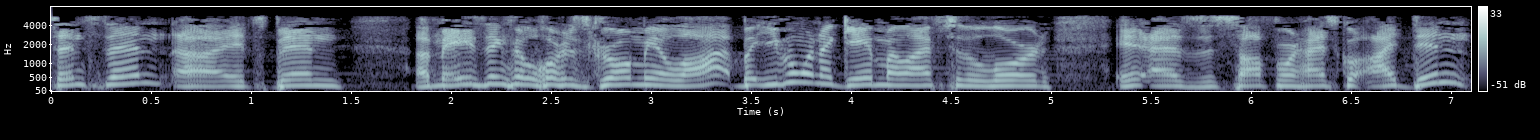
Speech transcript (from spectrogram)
since then, uh, it's been amazing. The Lord has grown me a lot. But even when I gave my life to the Lord as a sophomore in high school, I didn't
